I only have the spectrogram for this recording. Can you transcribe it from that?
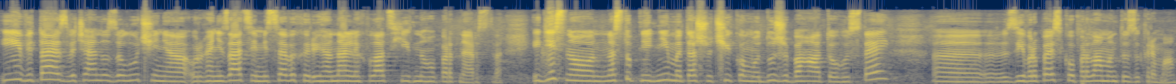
І вітає, звичайно, залучення організацій місцевих і регіональних влад східного партнерства. І дійсно, наступні дні ми теж очікуємо дуже багато гостей е, з Європейського парламенту, зокрема.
